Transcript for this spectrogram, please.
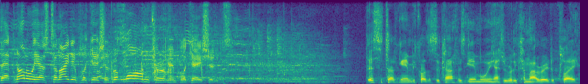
that not only has tonight implications, but long-term implications. It's a tough game because it's a conference game, and we have to really come out ready to play.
